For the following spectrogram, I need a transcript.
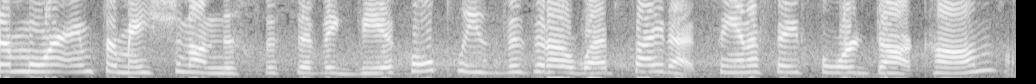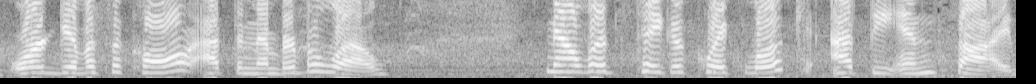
For more information on this specific vehicle, please visit our website at santafeford.com or give us a call at the number below. Now let's take a quick look at the inside.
